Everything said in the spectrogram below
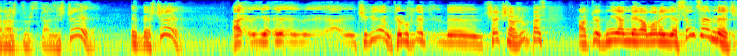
առաջ դուրս գալիս չէ այդպես չէ չգիտեմ գլուխն չեք շարժում բայց արդյոք միան մեղավորը ես եմ ձեր մեջ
